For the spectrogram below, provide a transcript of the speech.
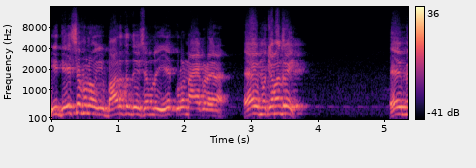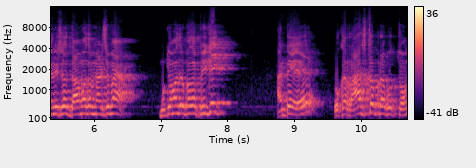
ఈ దేశంలో ఈ భారతదేశంలో ఏ కుల నాయకుడైనా ఏ ముఖ్యమంత్రి? ఏ మినిస్టర్ దామోదర్ నరసింహ? ముఖ్యమంత్రి పద పీకే? అంటే ఒక రాష్ట్ర ప్రభుత్వం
